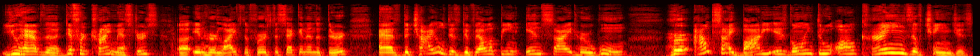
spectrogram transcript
You have the different trimesters uh, in her life, the first, the second, and the third. As the child is developing inside her womb, her outside body is going through all kinds of changes.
